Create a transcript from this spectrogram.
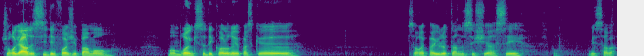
Je regarde si des fois j'ai pas mon, mon brun qui se décollerait parce que ça n'aurait pas eu le temps de sécher assez. Mais ça va.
